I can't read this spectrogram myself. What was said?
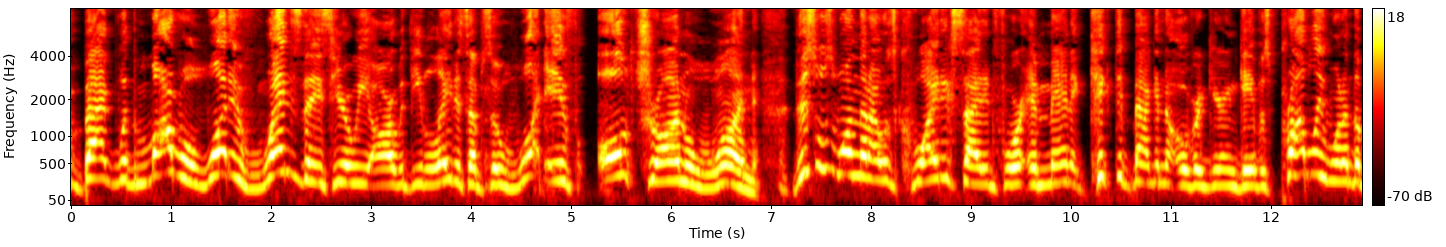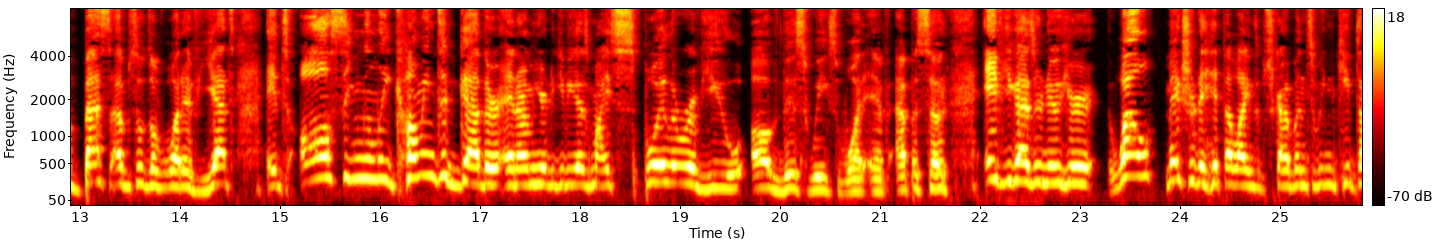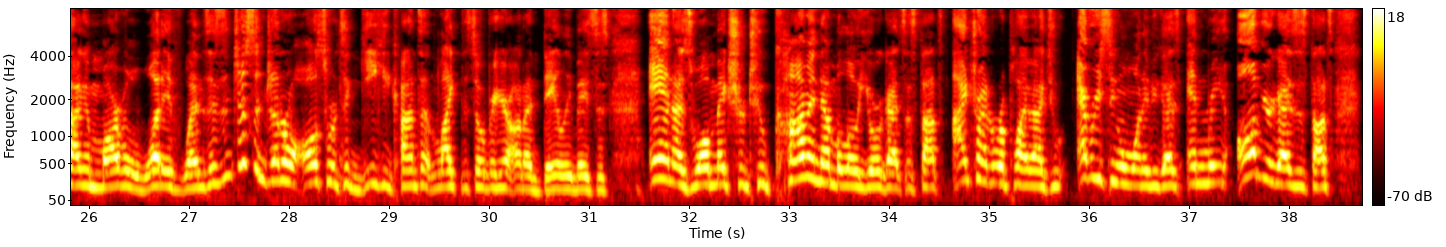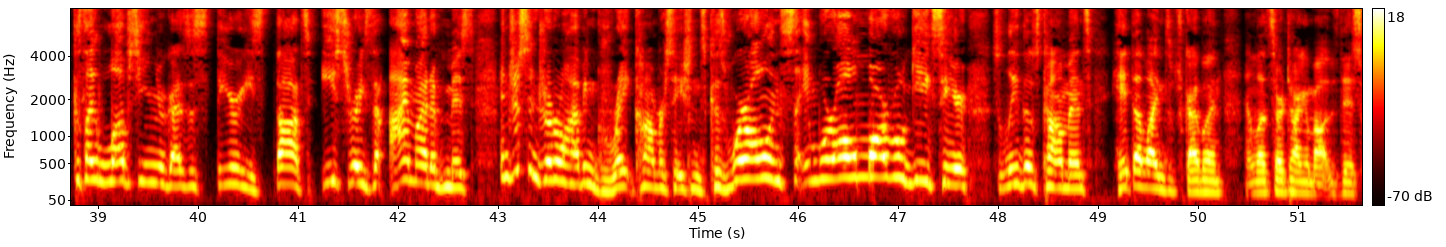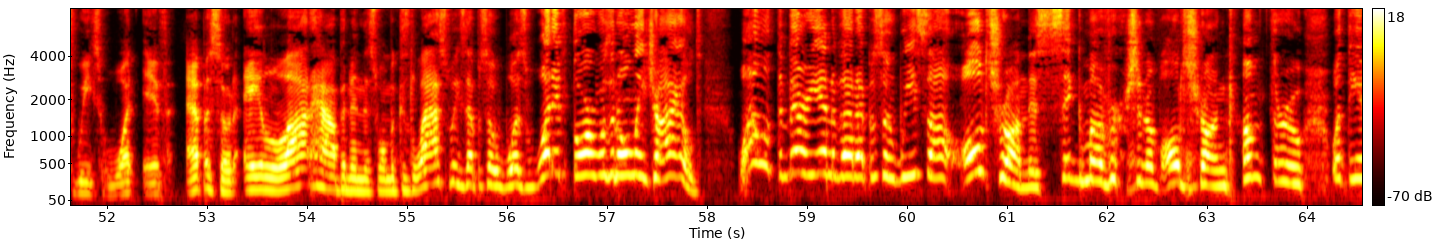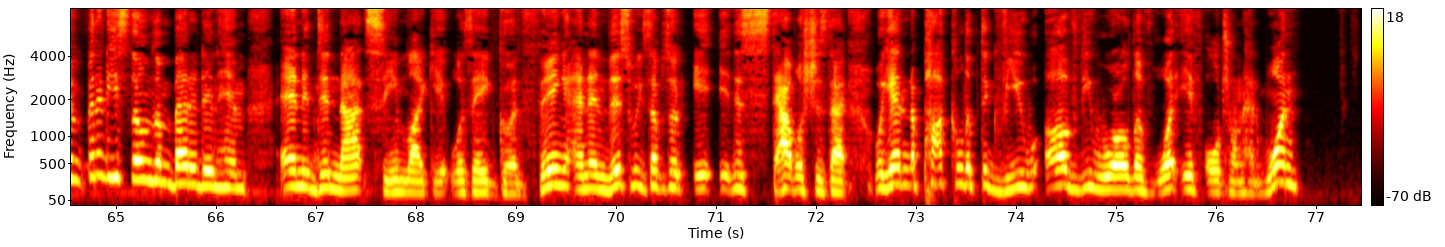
are back with Marvel What If Wednesdays. Here we are with the latest episode, What If Ultron Won. This was one that I was quite excited for, and man, it kicked it back into overgear and gave us probably one of the best episodes of What If yet. It's all seemingly coming together, and I'm here to give you guys my spoiler review of this week's What If episode. If you guys are new here, well, make sure to hit that like and subscribe button so we can keep talking Marvel What If Wednesdays and just in general all sorts of geeky content like this over here on a daily basis. And as well, make sure to comment down below your guys' thoughts. I try to reply back to every single one of you guys and read all of your guys' thoughts because I love seeing your guys' theories, thoughts, Easter eggs that I might have missed, and just in general having great conversations because we're all insane. We're all Marvel geeks here. So leave those comments, hit that like and subscribe button, and let's start talking about this week's What If episode. A lot happened in this one because last week's episode was What If Thor was an only child? Well, at the very end of that episode, we saw Ultron, this Sigma version of Ultron, come through with the Infinity Stones embedded in him, and it did not seem like it was a good thing. And in this week's episode, it, it establishes that we get an apocalyptic view of the world of what if Ultron had won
